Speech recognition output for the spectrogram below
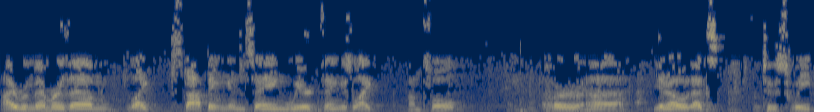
I remember them like stopping and saying weird things like, I'm full, or, uh, you know, that's too sweet,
